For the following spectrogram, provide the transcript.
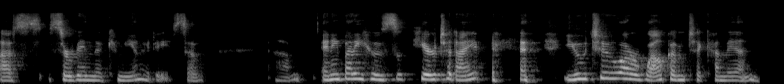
us serving the community. So um, anybody who's here tonight, you too are welcome to come in.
